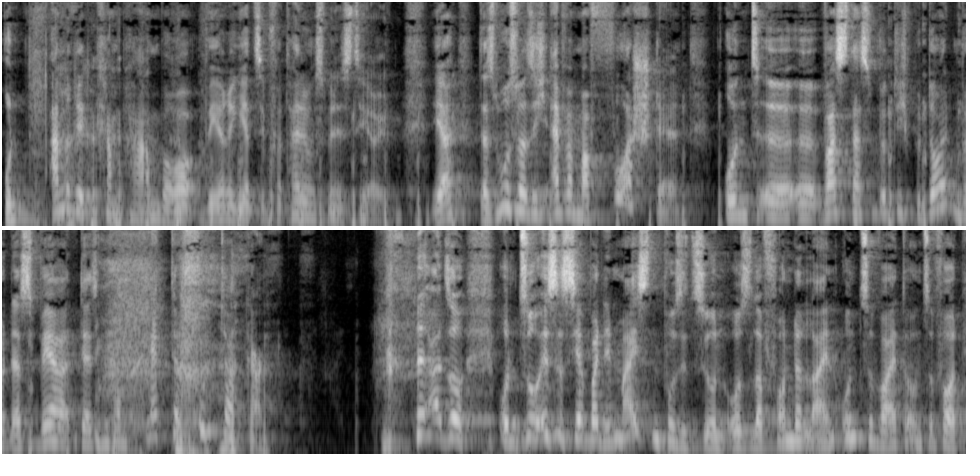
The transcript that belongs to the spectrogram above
Und Annegret Kamp-Harmbauer wäre jetzt im Verteidigungsministerium. Ja, das muss man sich einfach mal vorstellen. Und äh, äh was das wirklich bedeuten würde, das wäre der komplette Untergang. Also, und so ist es ja bei den meisten Positionen, Ursula von der Leyen und so weiter und so fort.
